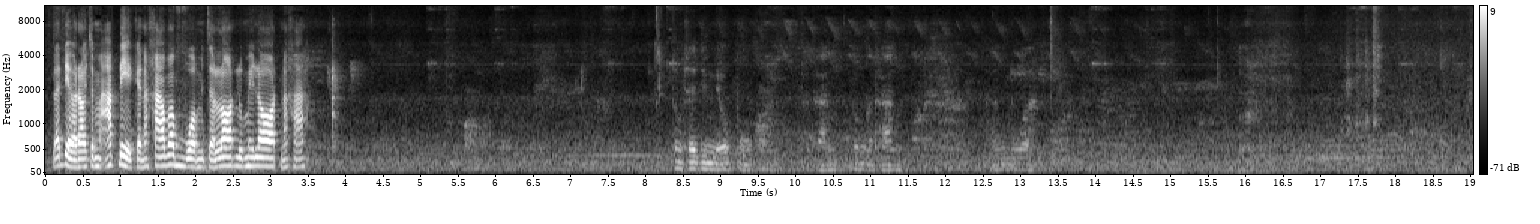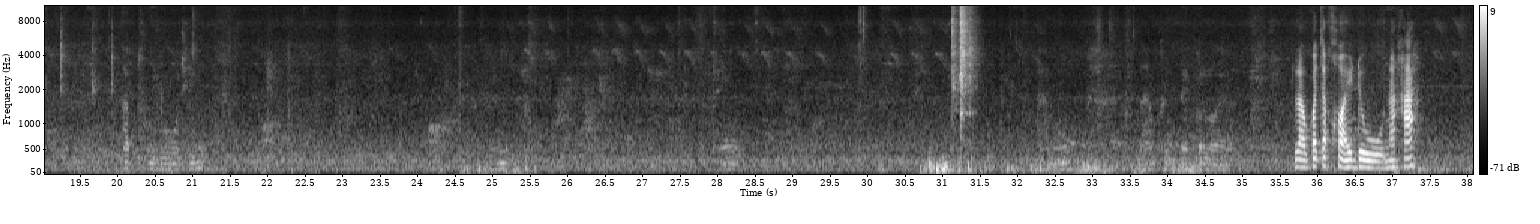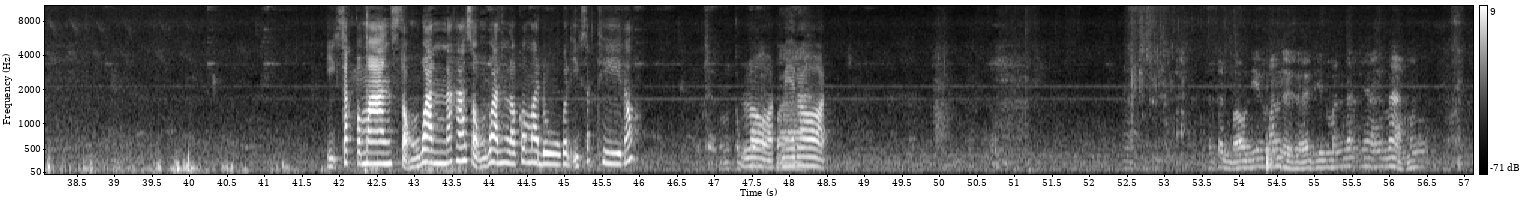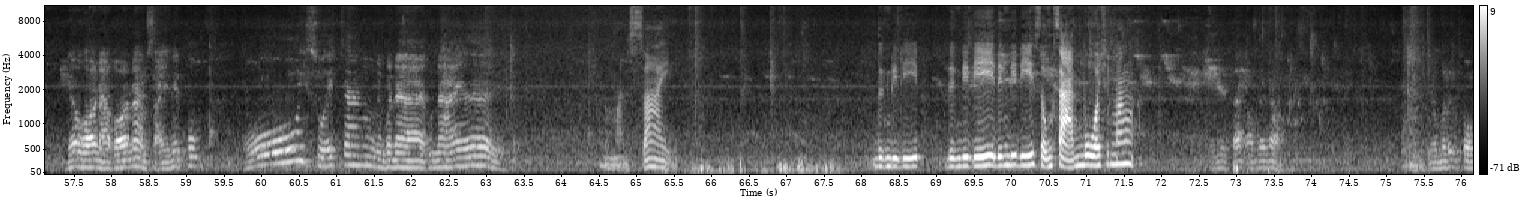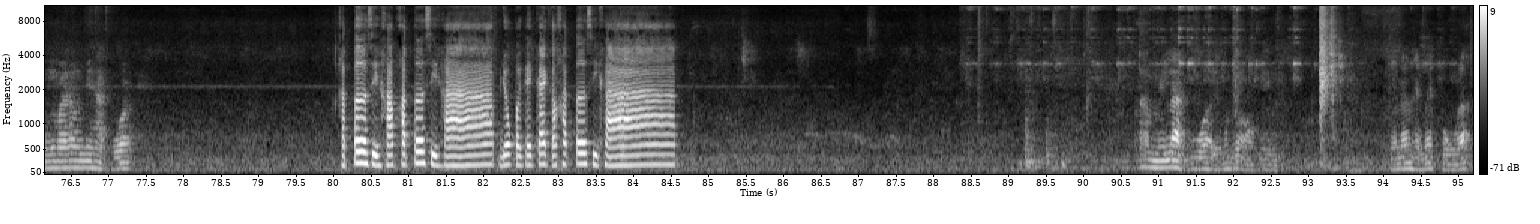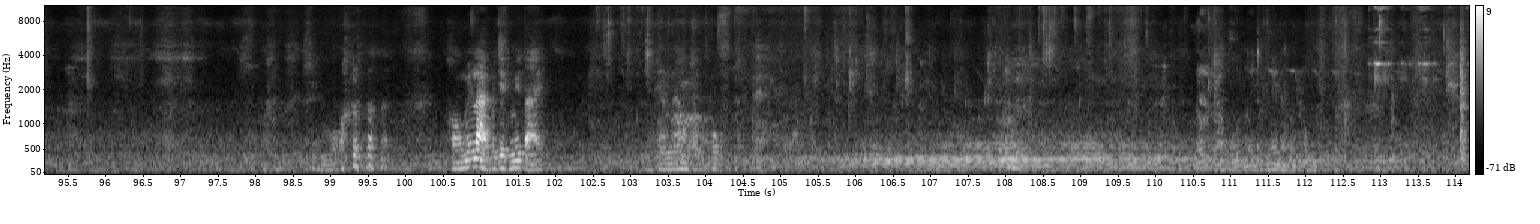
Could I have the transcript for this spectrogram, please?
แล้วเดี๋ยวเราจะมาอัปเดตกันนะคะ ว่าบัวมันจะรอดหรือไม่รอดนะคะ ต้องใช้ดินเหนียวปลูกกระถางลงกระถางทางบัวอัพทูยูทิ้งทิ้งน้ำน้ำขึ้นเต็มก็ลอยแล้ว เราก็จะคอยดูนะคะ อีกสักประมาณสองวันนะคะสองวันเราก็มาดูกันอีกสักทีเนาะจากนั้นก็ปรล่ยอดปลาไม่รอดมันเป็นเบาดินมันเฉยๆดินมันเนี่ยเนี่ยน้ำมันเดี๋ยวพอหนาพอน้ำใสนี่ปุ๊บโอ้ยสวยจังนี่บรรดาคุณนายเอ้ย มันไส้ดึงดีๆ ดึงดีๆ ดึงดีๆ สงสารบัวฉันมั้งนี่ตัดออกไปแล้วเดี๋ยวมันลึกปงมาถ้ามันมีหักหัว คัตเตอร์สิครับ คัตเตอร์สิครับ ยกไปใกล้ๆก็คัตเตอร์สิครับถ้ามีรากหัวเดี๋ยวมันก็ออกเองตอ นั้นเห็นไหมปรุงแล้วของไม่ลากมันจะไม่ตายแทนน้ำสกปรก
